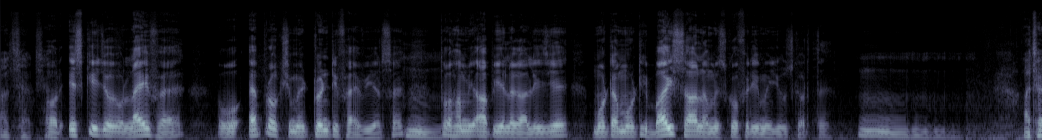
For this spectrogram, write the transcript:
अच्छा अच्छा। और इसकी जो लाइफ है वो अप्रोक्सीमेट ट्वेंटी फाइव ईयर्स है हम्म, तो हम आप ये लगा लीजिए मोटा मोटी बाईस साल हम इसको फ्री में यूज़ करते हैं। हम्म, हम्म। अच्छा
